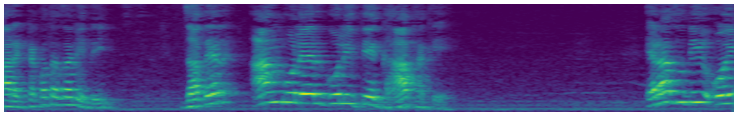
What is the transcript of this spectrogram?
আর একটা কথা জানিয়ে দিই, যাদের আঙ্গুলের গলিতে ঘা থাকে, এরা যদি ওই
